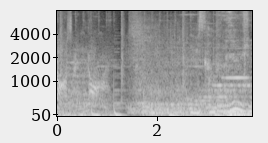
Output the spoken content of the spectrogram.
Claws alive! There's confusion.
